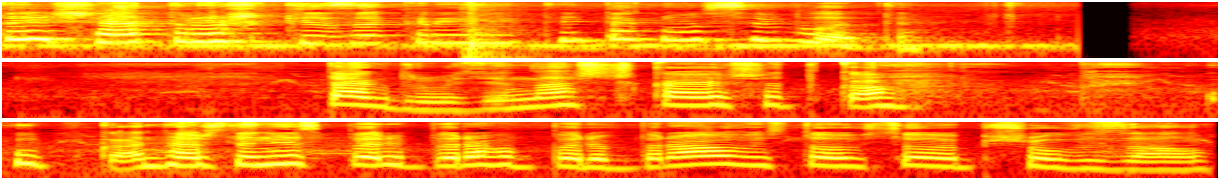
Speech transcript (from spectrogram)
та й ще трошки закрити. І так мусить бути. Так, друзі, нас чекає ще така кубка. Наш Денис перебирав, перебирав і з того всього пішов в зал.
